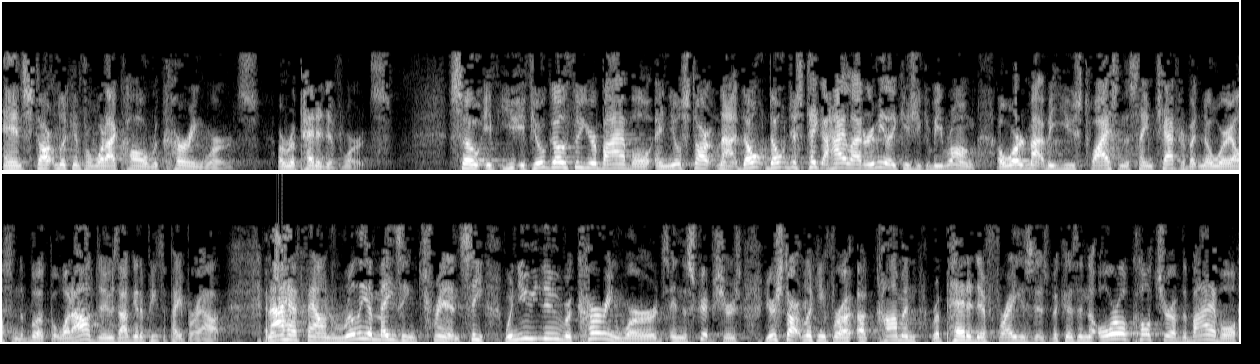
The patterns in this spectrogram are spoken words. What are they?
and start looking for what I call recurring words or repetitive words. So if you, if you'll go through your Bible and you'll start, now don't, don't just take a highlighter immediately because you could be wrong. A word might be used twice in the same chapter but nowhere else in the book. But what I'll do is I'll get a piece of paper out and I have found really amazing trends. See, when you do recurring words in the scriptures, you start looking for a, a common repetitive phrases because in the oral culture of the Bible,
